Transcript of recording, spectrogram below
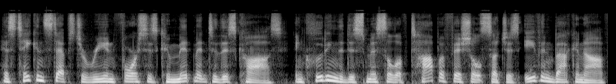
has taken steps to reinforce his commitment to this cause, including the dismissal of top officials such as Ivan Bakanov,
